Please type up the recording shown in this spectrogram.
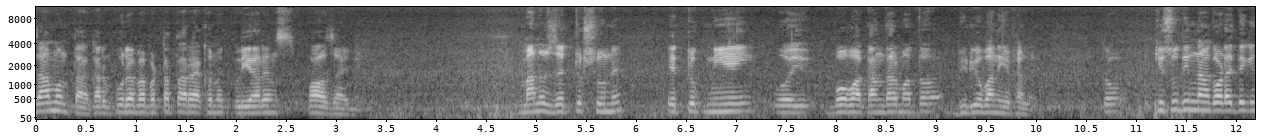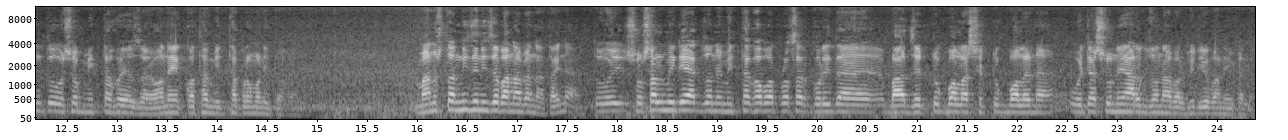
যেমন তা, কারণ পুরো ব্যাপারটা তার এখনও ক্লিয়ারেন্স পাওয়া যায়নি। মানুষ যেটুক শুনে, এটুক নিয়েই ওই বোবা কান্দার মতো ভিডিও বানিয়ে ফেলে। তো কিছুদিন না গড়াইতে কিন্তু ওসব মিথ্যা হয়ে যায়, অনেক কথা মিথ্যা প্রমাণিত হয়। মানুষ তো নিজে নিজে বানাবে না, তাই না? তো ওই সোশ্যাল মিডিয়া একজনে মিথ্যা খবর প্রচার করে দেয় বা যেটুক বলা সেটুক বলে না, ওইটা শুনে আরেকজন আবার ভিডিও বানিয়ে ফেলে।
